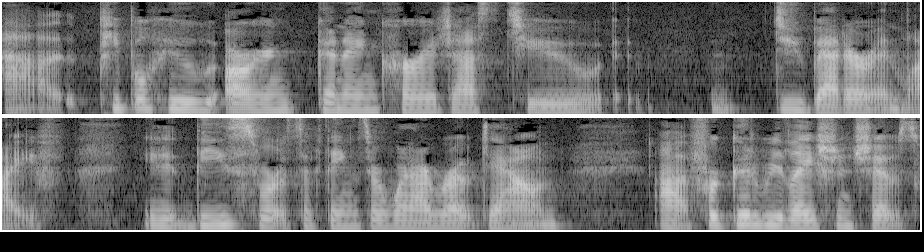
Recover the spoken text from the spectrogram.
uh, people who are going to encourage us to do better in life. You know, these sorts of things are what I wrote down. Uh, for good relationships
